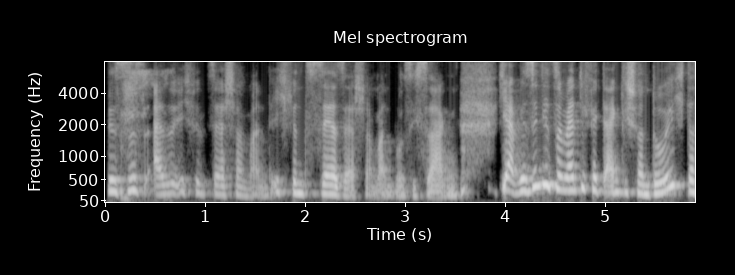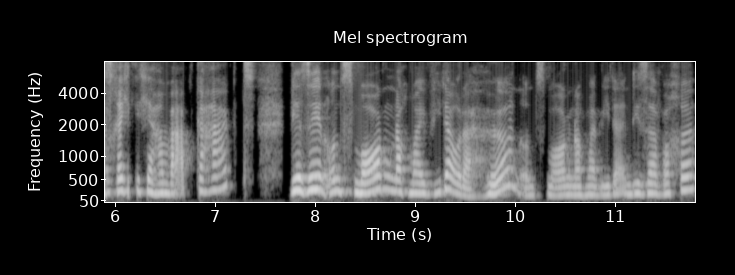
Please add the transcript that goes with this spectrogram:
Das ist, also ich finde es sehr charmant. Ich finde es sehr, sehr charmant, muss ich sagen. Ja, wir sind jetzt im Endeffekt eigentlich schon durch. Das Rechtliche haben wir abgehakt. Wir sehen uns morgen nochmal wieder oder hören uns morgen nochmal wieder in dieser Woche.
